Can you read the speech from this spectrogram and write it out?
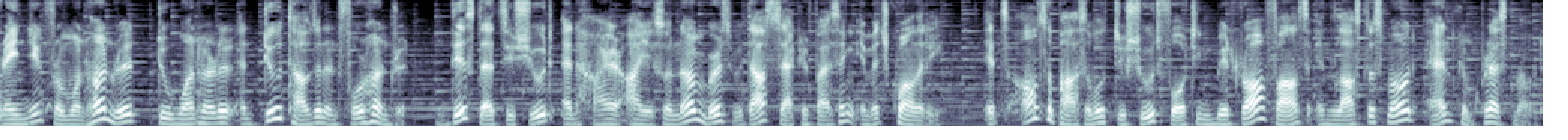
ranging from 100 to 102,400. This lets you shoot at higher ISO numbers without sacrificing image quality. It's also possible to shoot 14-bit RAW files in lossless mode and compressed mode.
